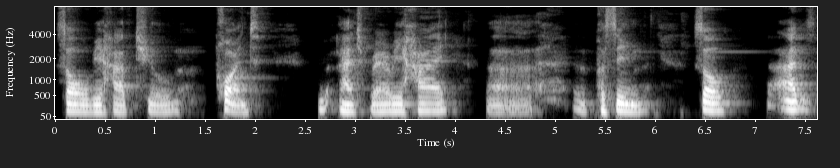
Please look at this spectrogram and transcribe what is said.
So we have to point at very high uh. So as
